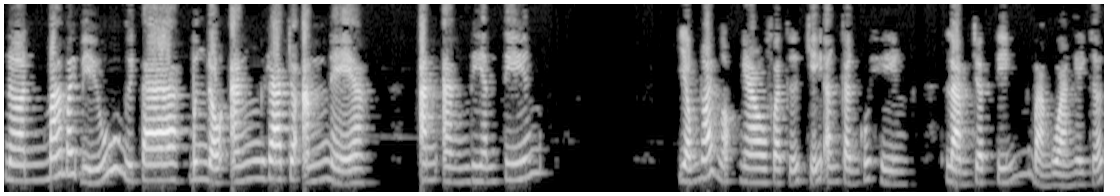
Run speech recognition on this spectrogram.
nên má mới biểu người ta bưng đồ ăn ra cho anh nè. Anh ăn đi anh Tiến. Giọng nói ngọt ngào và cử chỉ ân cần của Hiền làm cho Tiến bàng hoàng ngây ngất.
